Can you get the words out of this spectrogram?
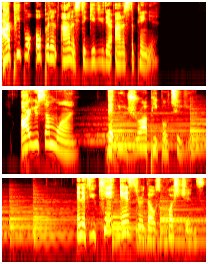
Are people open and honest to give you their honest opinion? Are you someone that you draw people to you? And if you can't answer those questions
